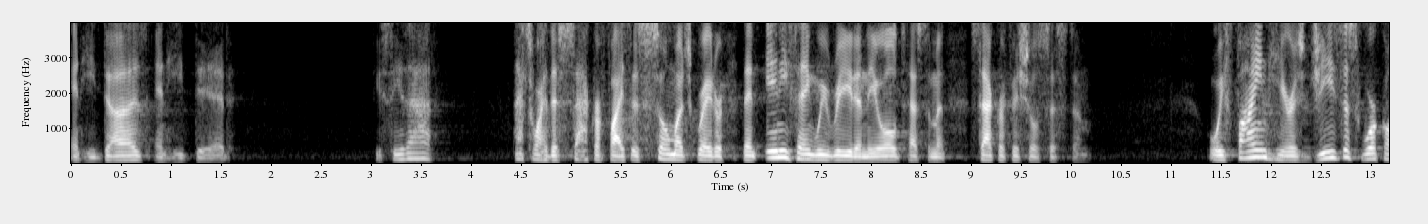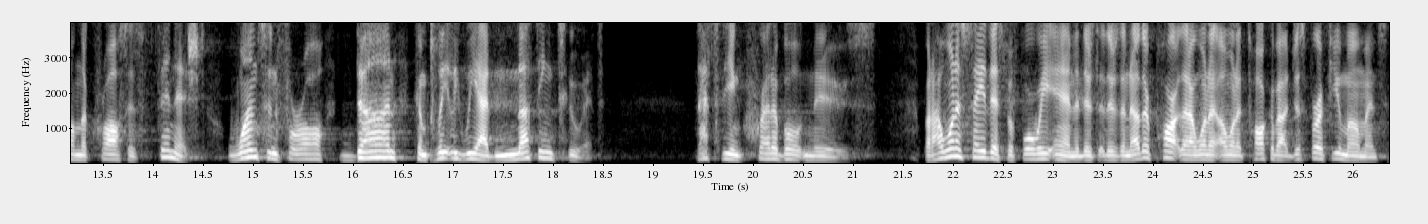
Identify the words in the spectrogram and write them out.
and He does, and He did. Do you see that? That's why this sacrifice is so much greater than anything we read in the Old Testament sacrificial system. What we find here is Jesus' work on the cross is finished once and for all, done completely. We add nothing to it. That's the incredible news. But I want to say this before we end, and there's, there's another part that I want, to, I want to talk about just for a few moments,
